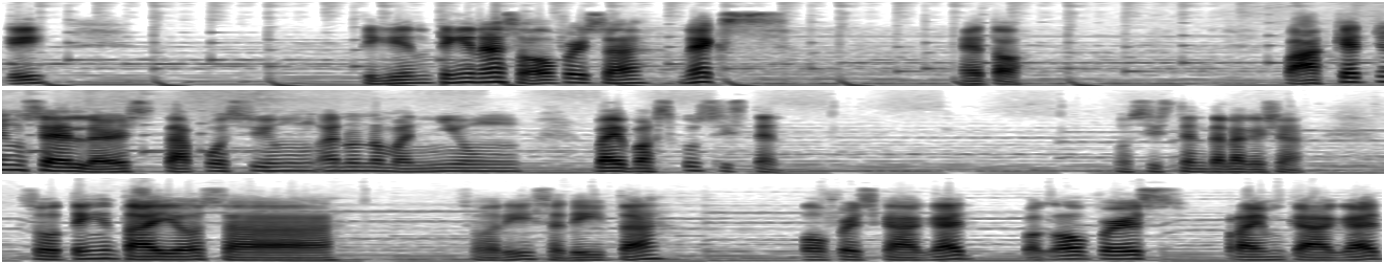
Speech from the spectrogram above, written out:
Okay? Tingin, tingin na sa offers ha. Next. Eto. Packet yung sellers, tapos yung ano naman, yung buy box consistent. Consistent talaga siya. So, tingin tayo sa, sorry, sa data. Offers kagad. Pag offers, prime kagad,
